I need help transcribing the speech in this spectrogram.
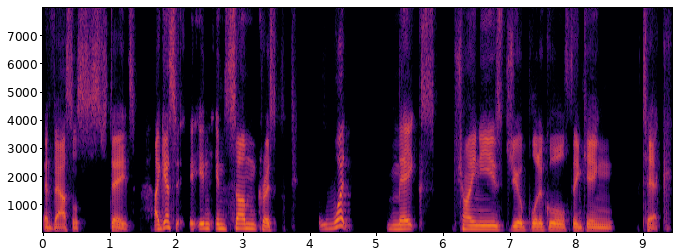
and vassal states. I guess in, in some, Chris, what makes Chinese geopolitical thinking tick?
